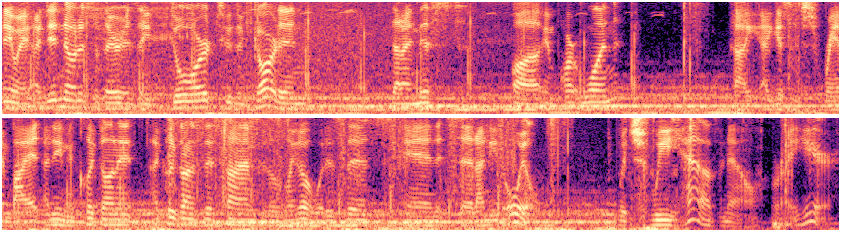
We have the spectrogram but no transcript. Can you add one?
Anyway, I did notice that there is a door to the garden that I missed uh, in part one. I, I guess I just ran by it. I didn't even click on it. I clicked on it this time because I was like, oh, what is this? And it said I need oil, which we have now right here.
